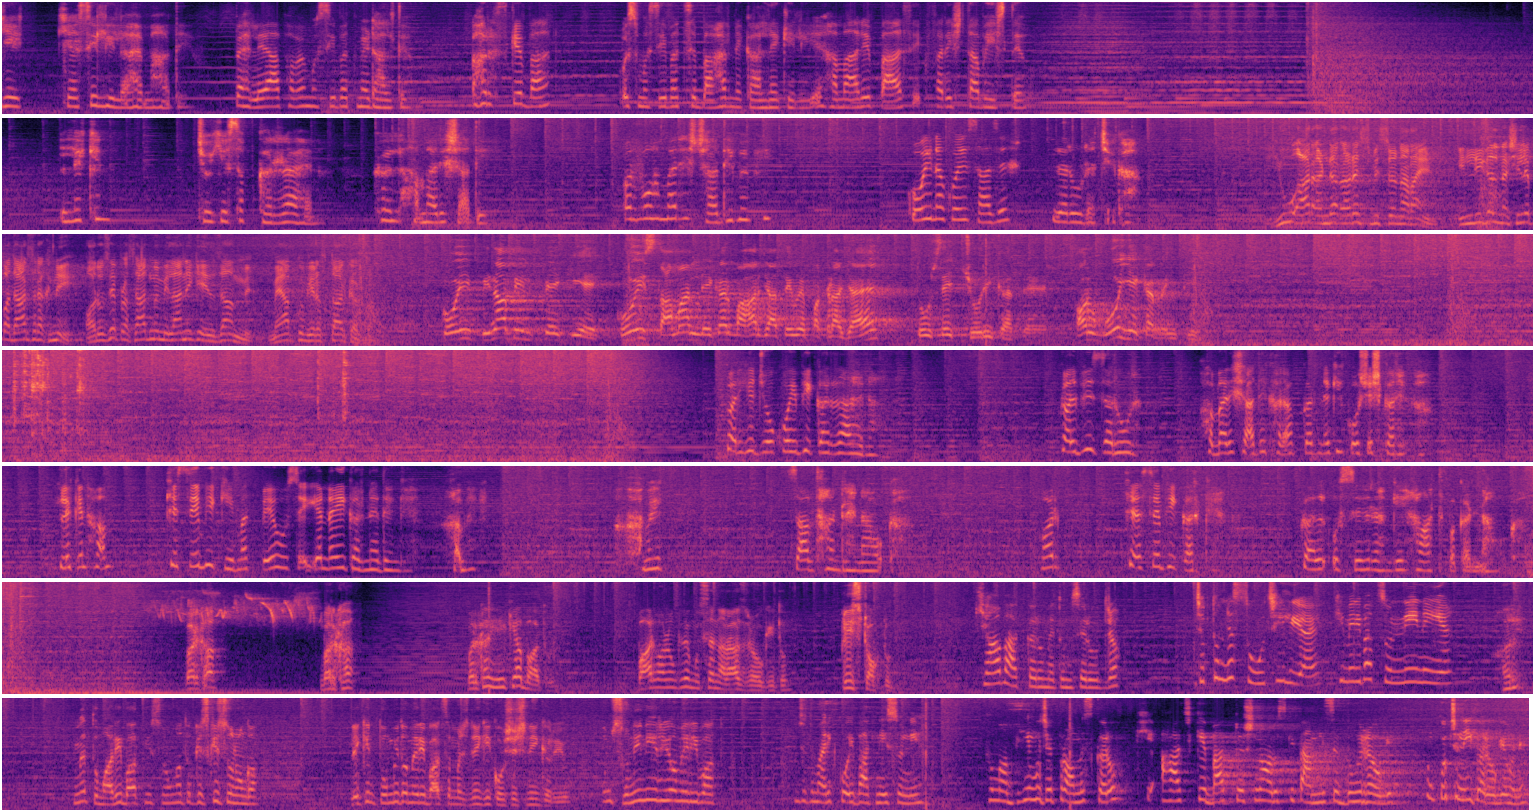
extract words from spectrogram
ये कैसी लीला है महादेव? पहले आप हमें मुसीबत में डालते हो, और उसके बाद उस मुसीबत से बाहर निकालने के लिए हमारे पास एक फरिश्ता भेजते हो। लेकिन जो ये सब कर रहा है ना, कल हमारी शादी, और वो हमारी शादी में भी कोई ना कोई साजिश ज़रूर रचेगा। You are under arrest mister Narayan illegal नशीले पदार्थ रखने और उसे प्रसाद में मिलाने के इल्ज़ाम में मैं आपको गिरफ़्तार करता हूँ। कोई बिना बिल पे किए कोई सामान लेकर बाहर जाते हुए पकड़ा जाए तो उसे चोरी कहते हैं। और वो ये कर रही थी। पर ये जो कोई भी कर रहा है ना कल भी ज़रूर हमारी शादी खराब करने की कोशिश करेगा। लेकिन हम किसी भी कीमत पे उसे ये नहीं करने देंगे। हमें हमें सावधान रहना होगा। और कैसे भी करके कल उसे रंगे हाथ पकड़ना होगा। बरखा बरखा बरखा ये क्या बात हुई? बार वालों के लिए मुझसे नाराज़ रहोगी तुम। प्लीज़ टॉक टू क्या बात करूँ मैं तुमसे रुद्र? जब तुमने सोच ही लिया है कि मेरी बात सुननी ही नहीं है। अरे मैं तुम्हारी बात नहीं सुनूँगा तो किसकी सुनूँगा? लेकिन तुम भी तो मेरी बात समझने की कोशिश नहीं कर रही हो। तुम सुन ही नहीं रही हो मेरी बात। मुझे तुम्हारी कोई बात नहीं सुननी है। तुम अभी मुझे प्रॉमिस करो कि आज के बाद कृष्णा और उसकी फैमिली से दूर रहोगे। तुम कुछ नहीं करोगे उन्हें।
